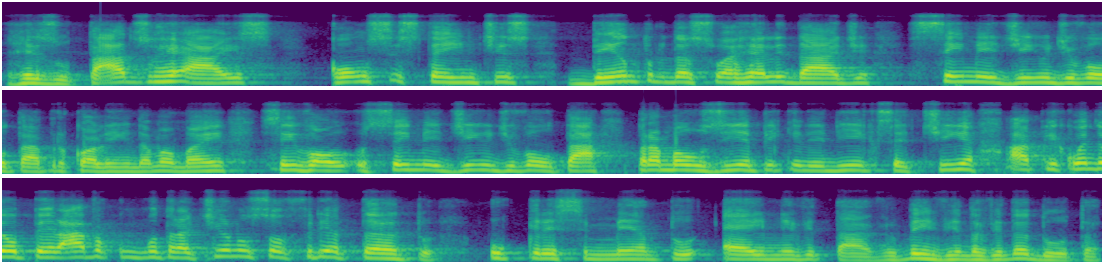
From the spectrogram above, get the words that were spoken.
resultados reais consistentes dentro da sua realidade, sem medinho de voltar para o colinho da mamãe, sem, sem medinho de voltar para a mãozinha pequenininha que você tinha. Ah, porque quando eu operava com contratinho eu não sofria tanto. O crescimento é inevitável. Bem-vindo à vida adulta.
